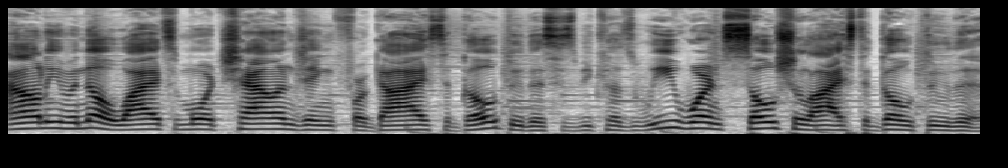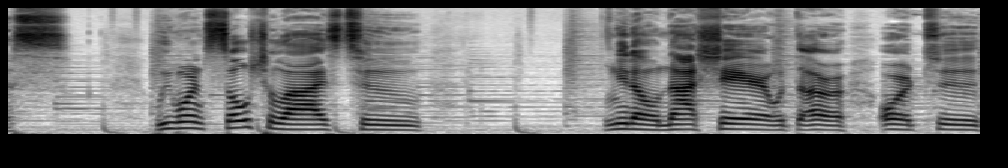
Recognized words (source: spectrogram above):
I don't even know why it's more challenging for guys to go through this is because we weren't socialized to go through this. We weren't socialized to you know not share with or, or to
